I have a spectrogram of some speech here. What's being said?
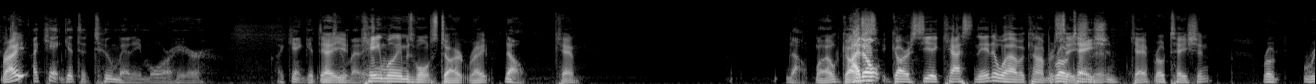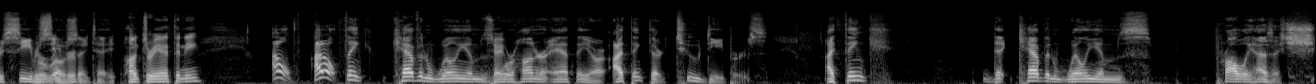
right? I can't get to too many more here. I can't get to Yeah, too you, many. Kane more. Williams won't start, right? No, Okay. no. Well, Gar- I don't- Garcia Castaneda will have a conversation. Rotation. Okay, rotation. Ro- receiver, Receiver. Hunter Anthony. I don't. I don't think Kevin Williams Okay. or Hunter Anthony are. I think they're two deepers. I think that Kevin Williams probably has a sh-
